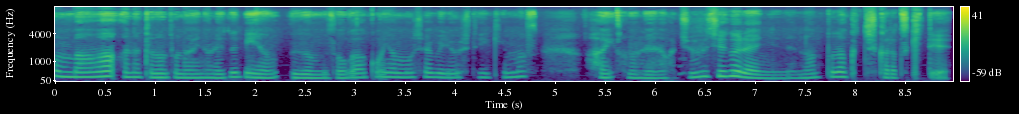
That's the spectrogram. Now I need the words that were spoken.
こんばんは。あなたの隣のレズビアン、うぞむぞが今夜もおしゃべりをしていきます。はい、あのね、なんか10時ぐらいにね、なんとなく力尽きて、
